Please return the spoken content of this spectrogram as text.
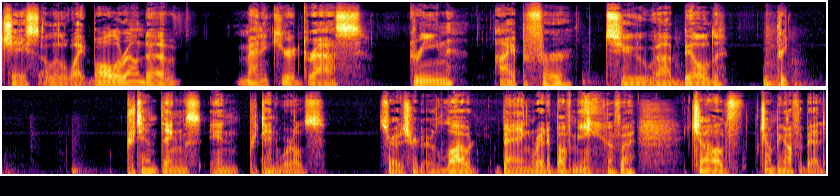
chase a little white ball around a manicured grass green. I prefer to uh, build pre- pretend things in pretend worlds. Sorry, I just heard a loud bang right above me of a child jumping off a bed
